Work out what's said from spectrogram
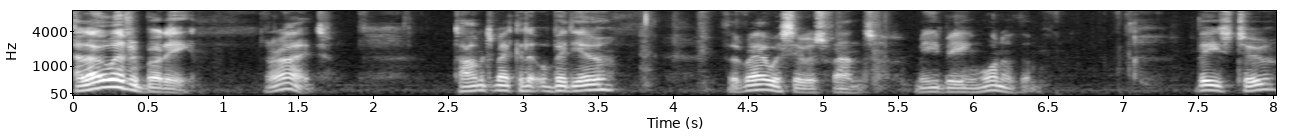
Hello everybody! Alright, time to make a little video for the Railway Series fans, me being one of them. These two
